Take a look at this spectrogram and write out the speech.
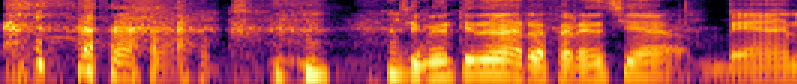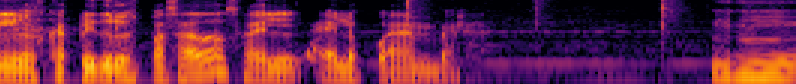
si no entienden la referencia, vean los capítulos pasados, ahí, ahí lo pueden ver. Mm,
